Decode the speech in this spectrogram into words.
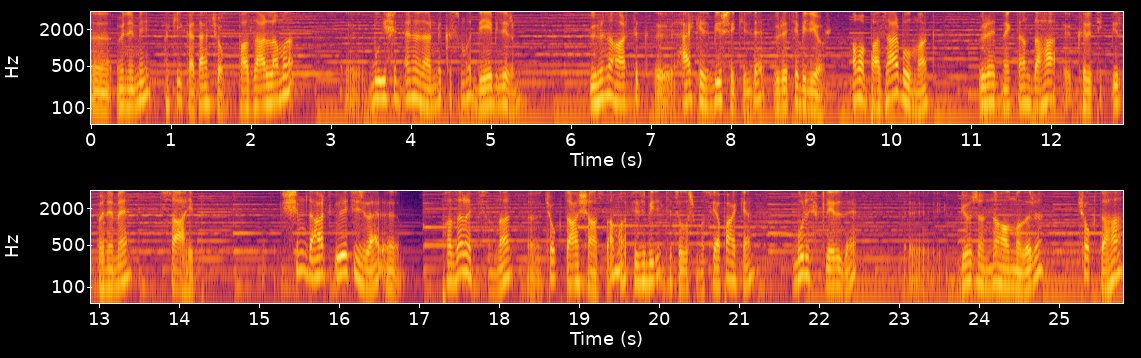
e, önemi hakikaten çok. Pazarlama e, bu işin en önemli kısmı diyebilirim. Ürünü artık e, herkes bir şekilde üretebiliyor. Ama pazar bulmak üretmekten daha e, kritik bir öneme sahip. Şimdi artık üreticiler e, pazar açısından e, çok daha şanslı ama fizibilite çalışması yaparken bu riskleri de e, göz önüne almaları çok daha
